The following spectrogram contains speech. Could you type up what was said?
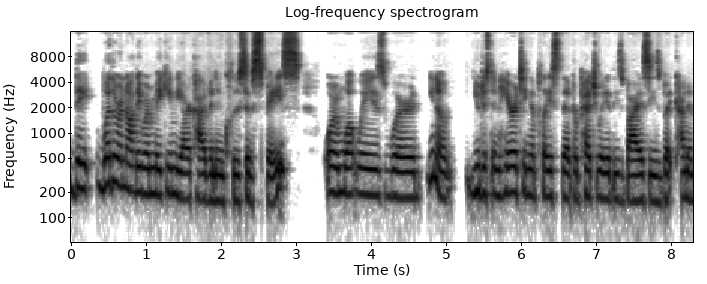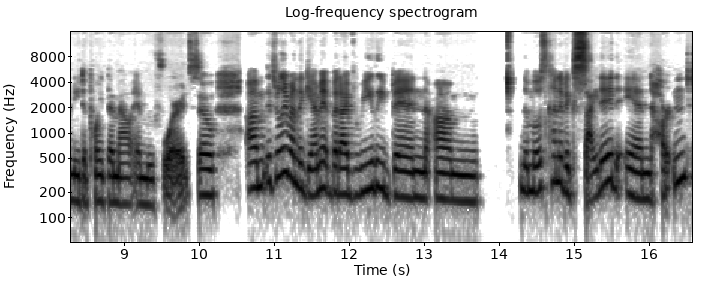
they whether or not they were making the archive an inclusive space or in what ways were you know you just inheriting a place that perpetuated these biases but kind of need to point them out and move forward. So um, it's really run the gamut but i've really been um, the most kind of excited and heartened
